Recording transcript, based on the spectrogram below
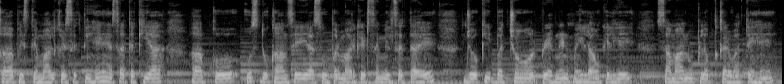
का आप इस्तेमाल कर सकती हैं। ऐसा तकिया आपको उस दुकान से या सुपरमार्केट से मिल सकता है, जो कि बच्चों और प्रेग्नेंट महिलाओं के लिए सामान उपलब्ध करवाते हैं।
